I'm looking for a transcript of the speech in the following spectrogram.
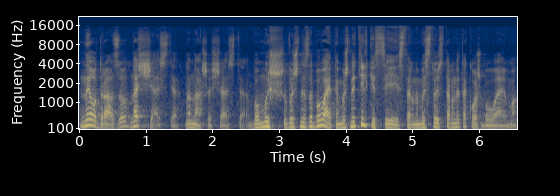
не одразу, на щастя, на наше щастя. Бо ми ж, ви ж не забувайте, ми ж не тільки з цієї сторони, ми з тої сторони також буваємо.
